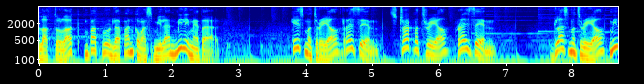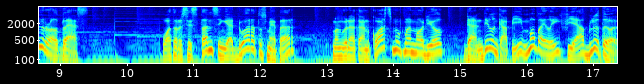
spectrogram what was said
Lock to lock 48,9 mm. Case material resin, strap material resin, glass material mineral glass. Water resistance hingga 200 meter, menggunakan quartz movement module, dan dilengkapi mobile link via Bluetooth.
